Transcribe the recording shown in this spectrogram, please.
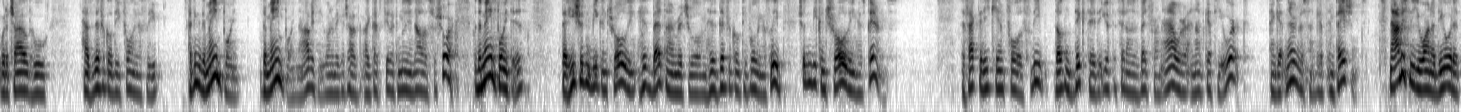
with a child who has difficulty falling asleep. I think the main point, the main point, now obviously you want to make a child like that feel like a million dollars for sure, but the main point is that he shouldn't be controlling his bedtime ritual and his difficulty falling asleep, shouldn't be controlling his parents. The fact that he can't fall asleep doesn't dictate that you have to sit on his bed for an hour and not get to your work and get nervous and get impatient. Now, obviously, you want to deal with it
